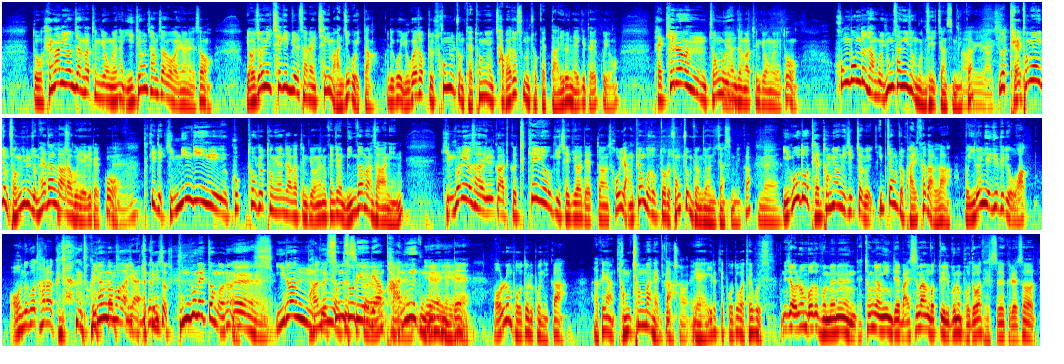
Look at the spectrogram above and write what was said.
또 행안위원장 같은 경우에는 이태원 참사와 관련해서 여전히 책임질 사람이 책임 안 지고 있다. 그리고 유가족들 손을 좀 대통령이 잡아줬으면 좋겠다. 이런 얘기도 했고요. 백혜련 정무위원장 네. 같은 경우에도 홍범도 장군 흉상 이전 문제 있지 않습니까? 아, 예, 이거 대통령이 좀 정리를 좀 해달라라고 그렇죠. 얘기를 했고 네. 특히 이제 김민기 국토교통위원장 같은 경우에는 굉장히 민감한 사안인 김건희 여사 일가 그 특혜 의혹이 제기가 됐던 서울 양평 고속도로 종점 변경이지 않습니까? 네. 이거도 대통령이 직접 입장을 좀 밝혀달라. 뭐 이런 얘기들이 와 어느 곳 하나 그냥 그냥 넘어가지 않아. 그래서 궁금했던 거는 네. 이런 그 쓴소리에 대한 반응이 네. 궁금했는데 예, 예. 언론 보도를 보니까 아, 그냥 경청만 했다. 그렇죠. 예. 예. 이렇게 보도가 되고 있습니다. 근데 이제 언론 보도 보면은 대통령이 이제 말씀한 것도 일부는 보도가 됐어요. 그래서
